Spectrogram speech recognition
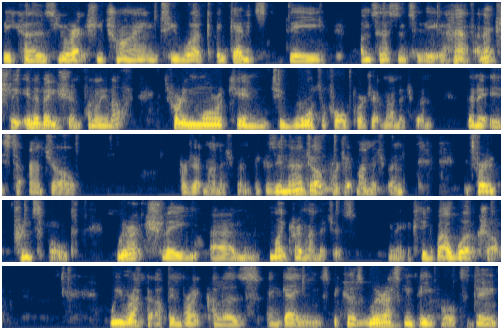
because you're actually trying to work against the uncertainty that you have. And actually, innovation, funnily enough, is probably more akin to waterfall project management than it is to agile project management. Because in agile project management, it's very principled. We're actually um, micromanagers. You know, if you think about a workshop, we wrap it up in bright colors and games because we're asking people to do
